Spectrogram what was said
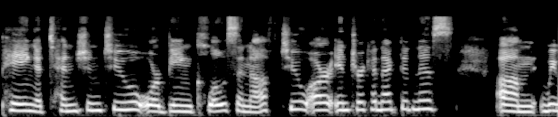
paying attention to or being close enough to our interconnectedness. Um, we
